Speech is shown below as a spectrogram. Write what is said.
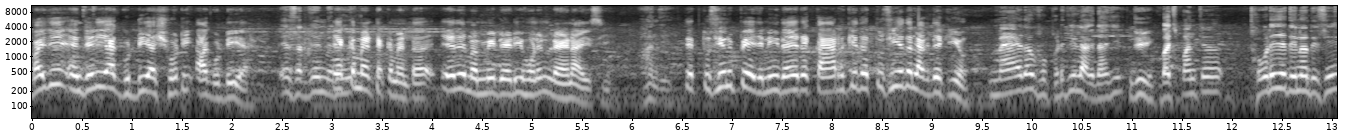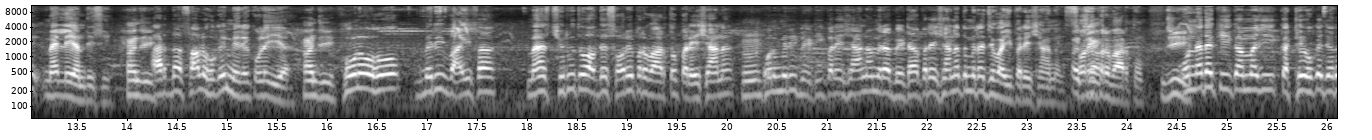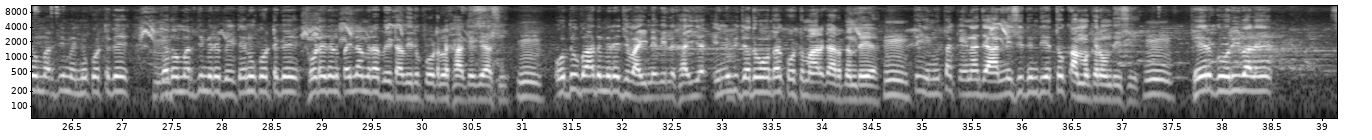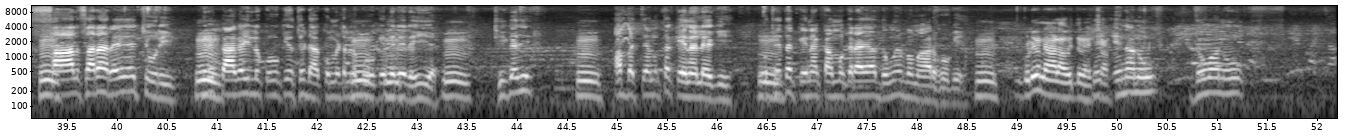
ਬਾਈ ਜੀ ਇਹ ਜਿਹੜੀ ਆ ਗੁੱਡੀ ਆ ਛੋਟੀ ਆ ਗੁੱਡੀ ਆ। ਇਹ ਸਰ ਜੀ ਇੱਕ ਮਿੰਟ ਇੱਕ ਮਿੰਟ। ਇਹਦੇ ਮੰਮੀ ਡੈਡੀ ਹੁਣ ਇਹਨੂੰ ਲੈਣ ਆਏ ਸੀ। ਹਾਂਜੀ। ਤੇ ਤੁਸੀਂ ਇਹਨੂੰ ਭੇਜ ਨਹੀਂ ਰਹੇ ਤੇ ਕਾਰਨ ਕੀ ਤੇ ਤੁਸੀਂ ਇਹਦੇ ਲੱਗਦੇ ਕਿਉਂ ਮੈਂ ਇਹਦਾ ਫੁੱਫੜ ਜੀ ਲੱਗਦਾ ਜੀ। ਜੀ। ਬਚਪਨ ਚ ਥੋੜੇ ਜਿਹੇ ਦਿਨਾਂ ਦੀ ਸੀ ਮੈਂ ਲੈ ਆਂਦੀ ਸੀ। ਹਾਂਜੀ। 8-10 ਸਾਲ ਹੋ ਗਏ ਮੇਰੇ ਕੋਲੇ ਹੀ ਆ। ਹਾਂਜੀ। ਹੁਣ ਉਹ ਮੇਰੀ ਵਾਈਫ ਆ ਮੈਂ ਸ਼ੁਰੂ ਤੋਂ ਆਪਦੇ ਸਹੁਰੇ ਪਰਿਵਾਰ ਤੋਂ ਪਰੇਸ਼ਾਨ ਆ ਹੁਣ ਮੇਰੀ ਬੇਟੀ ਪਰੇਸ਼ਾਨ ਆ ਮੇਰਾ ਬੇਟਾ ਪਰੇਸ਼ਾਨ ਆ ਤੇ ਮੇਰਾ ਜਵਾਈ ਪਰੇਸ਼ਾਨ ਆ ਸਹੁਰੇ। ਪਰਿਵਾਰ ਤੋਂ। ਉਹਨਾਂ ਦਾ ਕੀ ਕੰਮ ਆ ਜੀ? ਇਕੱਠੇ ਹੋ ਕੇ ਜਦੋਂ ਮਰਜ਼ੀ ਮੈਨੂੰ ਕੁੱਟ ਗਏ ਜਦੋਂ ਮਰਜ਼ੀ ਮੇਰੇ ਬੇਟੇ ਨੂੰ ਕੁੱਟ ਗਏ ਥੋੜੇ ਦਿਨ ਪਹਿਲਾਂ ਮੇਰਾ ਬੇਟਾ ਵੀ ਰਿਪੋਰਟ ਲਿਖਾ ਕੇ ਗਿਆ ਸੀ। ਉਸ ਤੋਂ ਬਾਅਦ ਮੇਰੇ ਜਵਾਈ ਨੇ ਵੀ ਲਿਖਾਈ ਆ ਇਹਨੂੰ ਵੀ ਜਦੋਂ ਆਉਂਦਾ ਕੁੱਟਮਾਰ ਕਰ ਦਿੰਦੇ ਆ। ਧੀ ਨੂੰ ਧੱਕੇ ਨਾਲ ਜਾਣ ਨਹੀਂ ਸੀ ਦਿੰਦੀ ਇਹ ਤੋਂ ਕੰਮ ਕਰਾਉਂਦੀ ਸੀ। ਫਿਰ ਗੋਰੀ ਵਾਲੇ ਸਾਲ ਸਾਰਾ ਰਹੇ ਚੋਰੀ। ਮੇਰੇ ਕਾਗਜ਼ ਲੁਕੋ ਕੇ ਉੱਥੇ ਡਾਕੂਮੈਂਟ ਲੁਕੋ ਕੇ ਮੇਰੇ ਰਹੀ ਹੂੰ। ਠੀਕ ਹੈ ਜੀ? ਹੂੰ। ਆ ਬੱਚਿਆਂ ਨੂੰ ਧੱਕੇ ਨਾਲ ਲੈ ਗਈ। ਉੱਥੇ ਧੱਕੇ ਨਾਲ ਕੰਮ ਕਰਾਇਆ ਦੋਵੇਂ ਬਿਮਾਰ ਹੋ ਗਏ। ਹੂੰ। ਗੁੜੀਓ ਨਾਲ ਆਓ ਇਧਰ ਅੱਛਾ। ਇਹਨਾਂ ਨੂੰ ਦੋਵਾਂ ਨੂੰ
